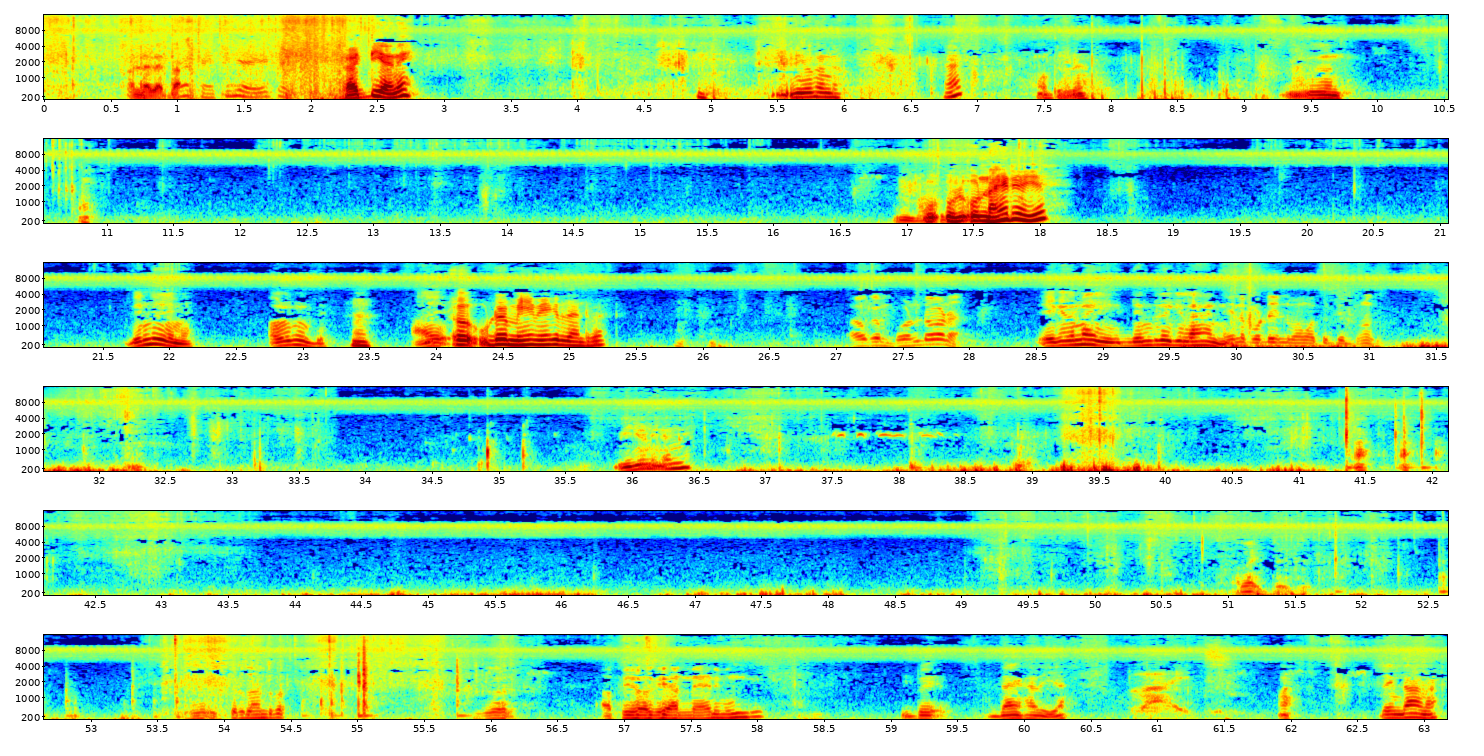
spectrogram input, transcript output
අල්ලගත්තා කට්ටියනේ වීඩියෝ ගන්න. ඈ? ඔතන ගන්න. නැහිට අය දෙන්නේ එම අවුරුද්ද අය උඩ මෙහ මේක දන්ටවා අවකම් බොන්්ඩෝන ඒක තමයි දෙන්නද කියලා අහන්නේ. එන්න පොට ඉන්න මත තිබුණ වීඩියෝ නේ ගන්නේ. Right right ඉතර දන්ට අපි වගේ යන්න ඇනි Ibe dang hadi ya. Right. À, ah, dang dang ah.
